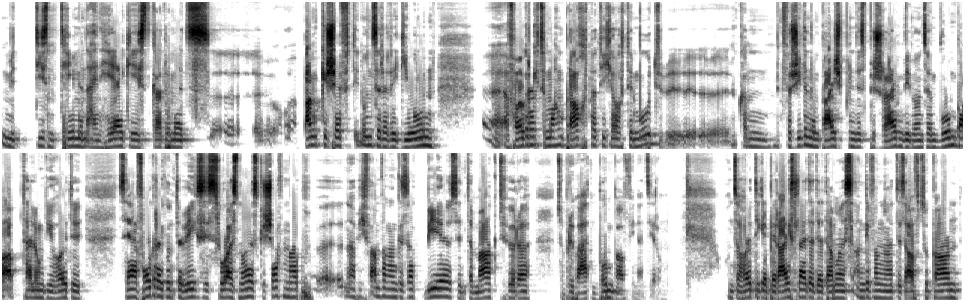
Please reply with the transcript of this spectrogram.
mit diesen Themen einhergehst, gerade wenn man jetzt äh, Bankgeschäft in unserer Region äh, erfolgreich zu machen, braucht natürlich auch den Mut. Äh, ich kann mit verschiedenen Beispielen das beschreiben, wie wir unsere Wohnbauabteilung, die heute sehr erfolgreich unterwegs ist, so als Neues geschaffen habe, äh, dann habe ich von Anfang an gesagt, wir sind der Marktführer zur privaten Wohnbaufinanzierung. Unser heutiger Bereichsleiter, der damals angefangen hat, das aufzubauen,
